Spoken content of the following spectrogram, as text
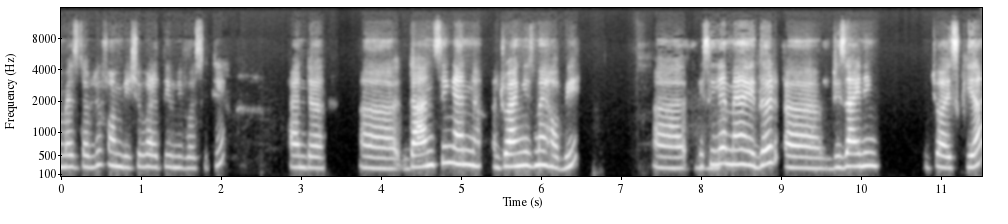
MSW from Vishwabharati University, and uh, uh, dancing and drawing is my hobby. Uh, इसीलिए मैं इधर डिज़ाइनिंग चॉइस किया।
